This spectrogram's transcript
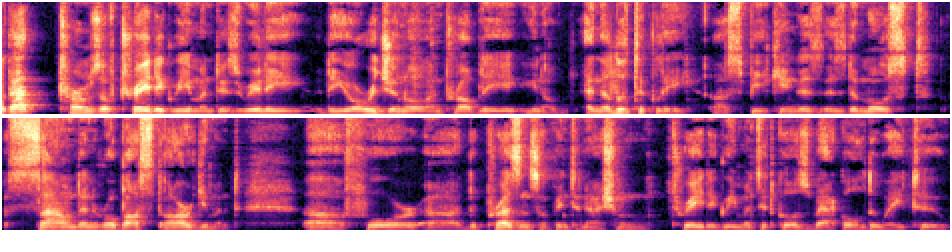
that terms of trade agreement is really the original and probably, you know, analytically uh, speaking, is, is the most sound and robust argument uh, for uh, the presence of international trade agreements. It goes back all the way to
